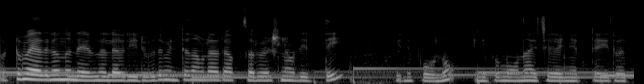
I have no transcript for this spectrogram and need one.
ഒട്ടും വേദന ഒന്നും ഉണ്ടായിരുന്നില്ല. ഒരു ഇരുപത് മിനിറ്റ് നമ്മൾ ഒരു ഒബ്സർവേഷൻ അവിടെ ഇരുത്തി. പിന്നെ പോന്നു. ഇനിയിപ്പോൾ മൂന്നാഴ്ച കഴിഞ്ഞിട്ട് ഇരുപത്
